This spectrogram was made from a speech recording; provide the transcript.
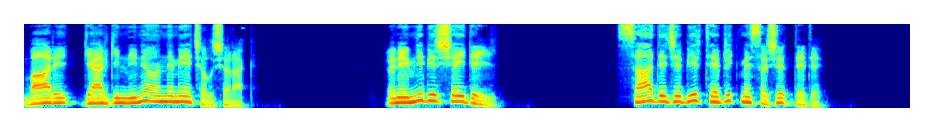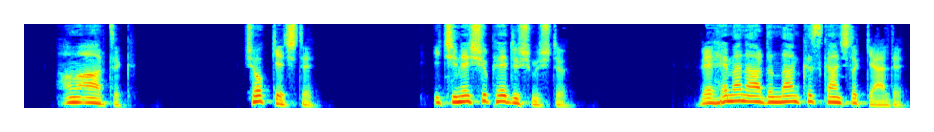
Bari, gerginliğini önlemeye çalışarak. Önemli bir şey değil. Sadece bir tebrik mesajı, dedi. Ama artık. Çok geçti. İçine şüphe düşmüştü. Ve hemen ardından kıskançlık geldi.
